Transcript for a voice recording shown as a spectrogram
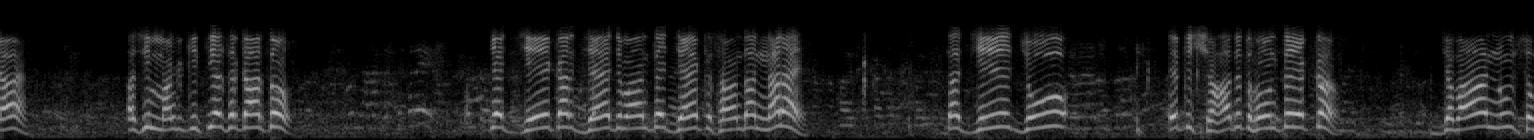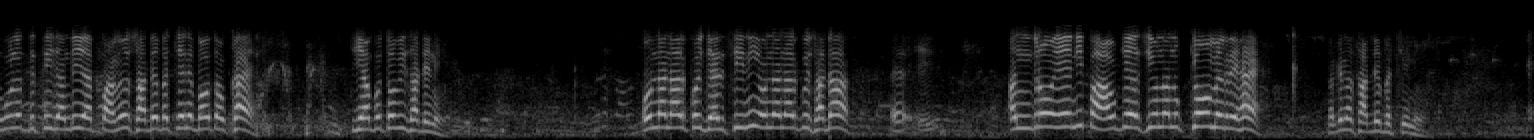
ਆ। ਅਸੀਂ ਮੰਗ ਕੀਤੀ ਆ ਸਰਕਾਰ ਤੋਂ ਕਿ ਜੇਕਰ ਜੈ ਜਵਾਨ ਤੇ ਜੈ ਕਿਸਾਨ ਦਾ ਨਾਰਾ ਹੈ, ਤਾਂ ਜੇ ਜੋ ਇੱਕ ਸ਼ਹਾਦਤ ਹੋਣ ਤੇ ਇੱਕ ਜਵਾਨ ਨੂੰ ਸਹੂਲਤ ਦਿੱਤੀ ਜਾਂਦੀ ਹੈ, ਭਾਵੇਂ ਉਹ ਸਾਡੇ ਬੱਚੇ ਨੇ ਬਹੁਤ ਔਖਾ ਹੈ, ਧੀਆਂ ਪੁੱਤੋਂ ਵੀ ਸਾਡੇ ਨੇ। ਉਹਨਾਂ ਨਾਲ ਕੋਈ ਜੈਲਸੀ ਨਹੀਂ, ਉਹਨਾਂ ਨਾਲ ਕੋਈ ਸਾਡਾ ਅੰਦਰੋਂ ਇਹ ਨਹੀਂ ਭਾਵ ਕਿ ਅਸੀਂ ਉਹਨਾਂ ਨੂੰ ਕਿਉਂ ਮਿਲ ਰਿਹਾ ਹੈ। ਮੈਂ ਕਹਿੰਦਾ ਸਾਡੇ ਬੱਚੇ ਨੇ।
